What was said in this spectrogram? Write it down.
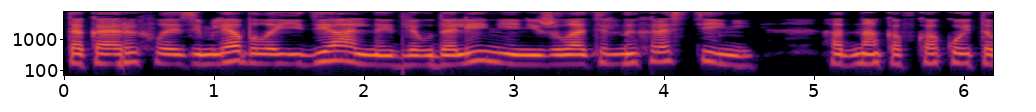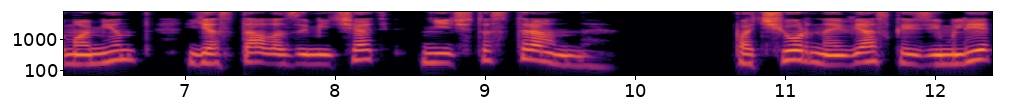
такая рыхлая земля была идеальной для удаления нежелательных растений. Однако в какой-то момент я стала замечать нечто странное. По черной вязкой земле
